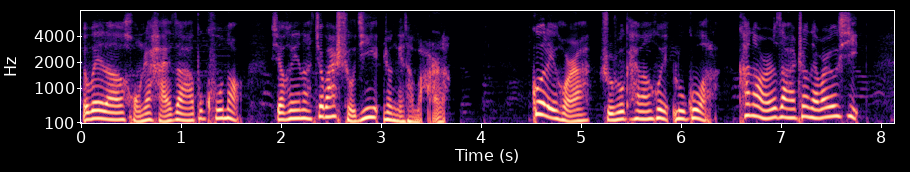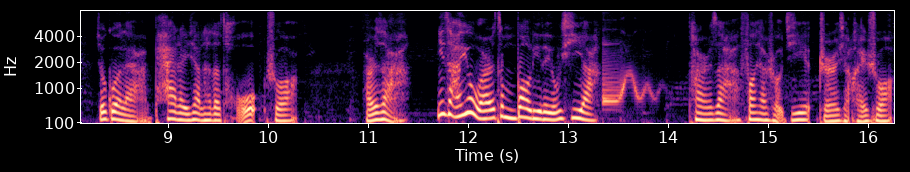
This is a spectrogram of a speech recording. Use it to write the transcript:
就为了哄这孩子啊不哭闹，小黑呢就把手机扔给他玩了。过了一会儿啊，叔叔开完会路过了，看到儿子啊正在玩游戏，就过来啊拍了一下他的头，说：“儿子啊，你咋又玩这么暴力的游戏呀？”他儿子啊放下手机，指着小黑说：“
